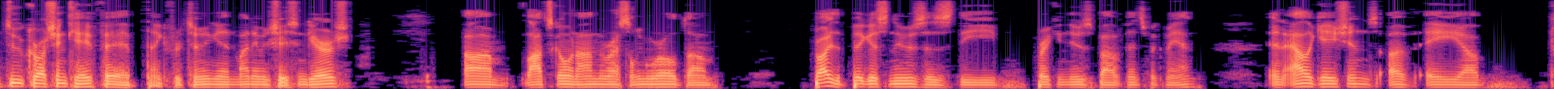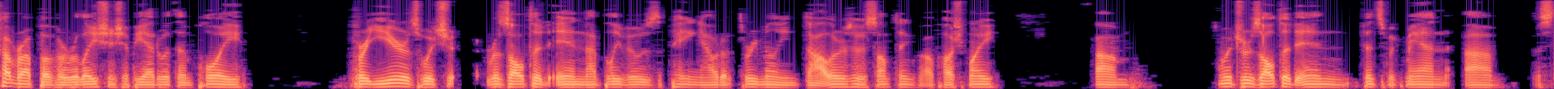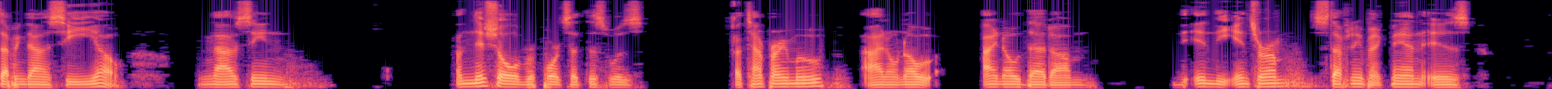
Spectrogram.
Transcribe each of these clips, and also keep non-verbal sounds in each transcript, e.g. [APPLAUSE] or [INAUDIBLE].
Welcome to Crushing Kayfabe. Thank you for tuning in. My name is Jason Gerrish. Um, lots going on in the wrestling world. Um, probably the biggest news is the breaking news about Vince McMahon and allegations of a um, cover up of a relationship he had with an employee for years, which resulted in, I believe it was the paying out of $3 million or something of hush money. Um, which resulted in Vince McMahon um, stepping down as CEO. Now I've seen initial reports that this was a temporary move. I don't know. I know that um, in the interim, Stephanie McMahon is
